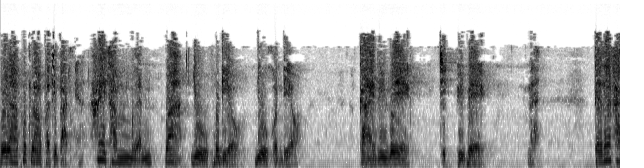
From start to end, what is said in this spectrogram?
เวลาพวกเราปฏิบัติเนี่ยให้ทำเหมือนว่าอยู่ผู้เดียว อยู่คนเดียว กายวิเวก จิตวิเวกนะแต่ถ้าใคร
